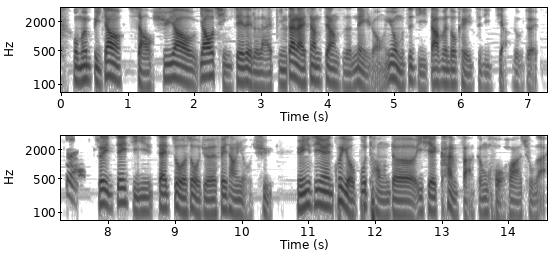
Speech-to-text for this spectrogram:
我们比较少需要邀请这类的来宾带来像这样子的内容，因为我们自己大部分都可以自己讲，对不对？对。所以这一集在做的时候，我觉得非常有趣，原因是因为会有不同的一些看法跟火花出来。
